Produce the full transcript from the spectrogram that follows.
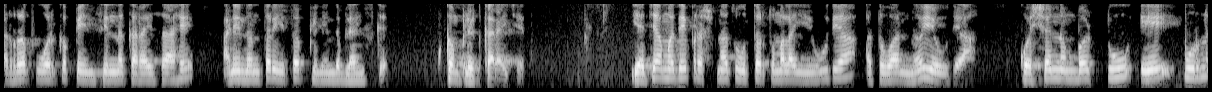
रफ वर्क पेन्सिलनं करायचं आहे आणि नंतर इथं फिलिंग द ब्लँक्स कंप्लीट करायचे आहेत. याच्यामध्ये प्रश्नाचं उत्तर तुम्हाला येऊ द्या अथवा न येऊ द्या. क्वेश्चन नंबर टू ए पूर्ण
